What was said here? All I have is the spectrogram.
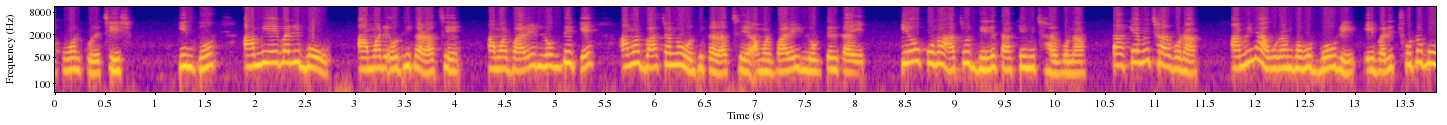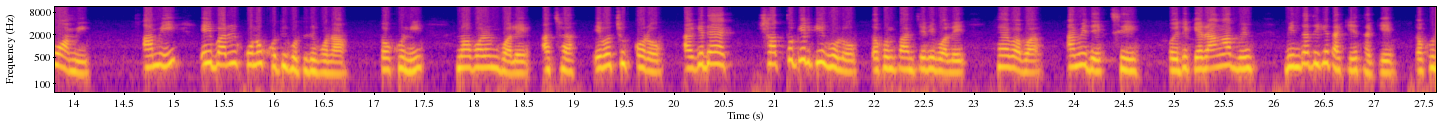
অপমান করেছিস। কিন্তু আমি এই বাড়ির বউ। আমার অধিকার আছে। আমার বাড়ির লোকদেরকে আমার বাঁচানোর অধিকার আছে, আমার বাড়ির লোকদের গায়ে। কেউ কোনো আচর দিলে তাকে আমি ছাড়বো না, তাকে আমি ছাড়বো না। আমি না উড়ান বাবুর বউ রে, এই বাড়ির ছোট বউ আমি। আমি এই বাড়ির কোনো ক্ষতি হতে দেবো না। তখনই নবরণ বলে আচ্ছা এবার চুপ করো। আগে দেখ, সার্থকের কি হলো? তখন পাঞ্চেরি বলে হ্যাঁ বাবা, আমি দেখছি। ওইদিকে রাঙা বিন্দা দিকে তাকিয়ে থাকে। তখন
